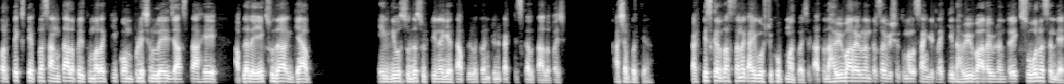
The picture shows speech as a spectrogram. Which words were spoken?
प्रत्येक स्टेपला सांगता आलं पाहिजे तुम्हाला की कॉम्पिटिशन लय जास्त आहे. आपल्याला एक सुद्धा गॅप एक दिवस सुद्धा सुट्टी न घेता आपल्याला कंटिन्यू प्रॅक्टिस करता आलं पाहिजे. अशा पद्धतीने. प्रॅक्टिस करत असताना काही गोष्टी खूप महत्त्वाच्या आहेत. आता दहावी बारावी नंतरचा विषय तुम्हाला सांगितला की दहावी बारावी नंतर एक सुवर्ण संधी आहे.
